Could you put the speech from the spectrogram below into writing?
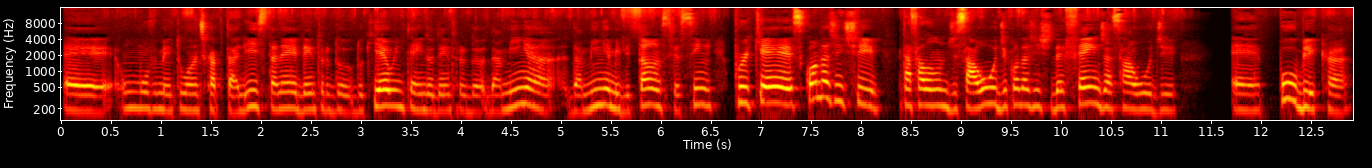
é, um movimento anticapitalista, né, dentro do, do que eu entendo, dentro do, da, minha, da minha militância, assim, porque quando a gente está falando de saúde, quando a gente defende a saúde é, pública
